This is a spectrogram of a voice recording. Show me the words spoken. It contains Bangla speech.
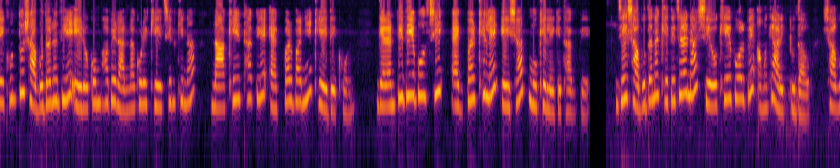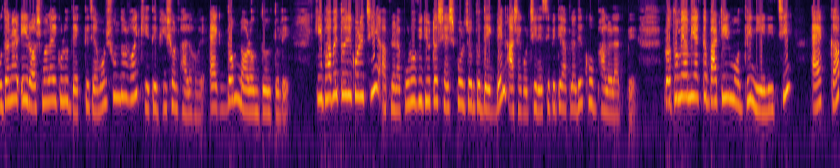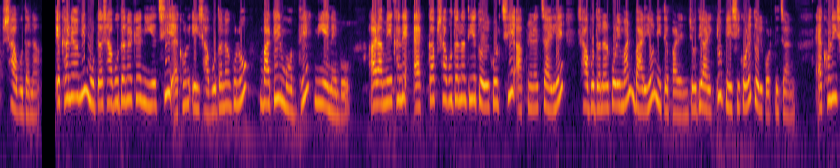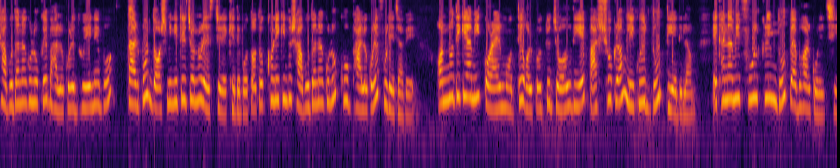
দেখুন তো, সাবুদানা দিয়ে এইরকমভাবে রান্না করে খেয়েছেন কি না না খেয়ে থাকলে একবার বানিয়ে খেয়ে দেখুন। গ্যারান্টি দিয়ে বলছি, একবার খেলে এই স্বাদ মুখে লেগে থাকবে। যে সাবুদানা খেতে চায় না, সেও খেয়ে বলবে, আমাকে আরেকটু দাও। সাবুদানার এই রসমালাইগুলো দেখতে যেমন সুন্দর হয়, খেতে ভীষণ ভালো হয়। একদম নরম তুলতুলে কীভাবে তৈরি করেছি, আপনারা পুরো ভিডিওটা শেষ পর্যন্ত দেখবেন। আশা করছি রেসিপিটি আপনাদের খুব ভালো লাগবে। প্রথমে আমি একটা বাটির মধ্যে নিয়ে নিচ্ছি এক কাপ সাবুদানা। এখানে আমি মোটা সাবুদানাটা নিয়েছি। এখন এই সাবুদানাগুলো বাটির মধ্যে নিয়ে নেব। আর আমি এখানে এক কাপ সাবুদানা দিয়ে তৈরি করছি। আপনারা চাইলে সাবুদানার পরিমাণ বাড়িয়েও নিতে পারেন, যদি আরেকটু বেশি করে তৈরি করতে চান। এখন এই সাবুদানাগুলোকে ভালো করে ধুয়ে নেব। তারপর 10 মিনিটের জন্য রেস্টে রেখে দেব। ততক্ষণে কিন্তু সাবুদানাগুলো খুব ভালো করে ফুলে যাবে। অন্যদিকে আমি কড়াইয়ের মধ্যে অল্প একটু জল দিয়ে পাঁচশো গ্রাম লিকুইড দুধ দিয়ে দিলাম। এখানে আমি ফুল ক্রিম দুধ ব্যবহার করেছি।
